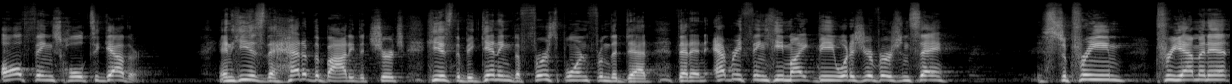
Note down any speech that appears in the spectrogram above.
all things hold together and he is the head of the body, the church. He is the beginning, the firstborn from the dead, that in everything he might be, what does your version say? Supreme, preeminent.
